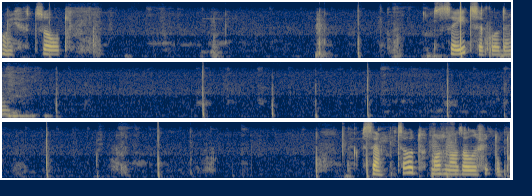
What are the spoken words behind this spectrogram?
Ой, це от. Це і це кладемо. Все, це от можна залишити тут.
